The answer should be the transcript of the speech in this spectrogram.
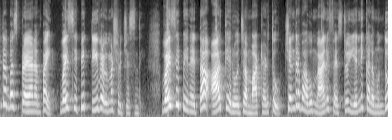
ఉచిత బస్ ప్రయాణంపై వైసీపీ తీవ్ర విమర్శలు చేసింది. వైసీపీ నేత ఆర్కే రోజా మాట్లాడుతూ చంద్రబాబు మేనిఫెస్టో ఎన్నికల ముందు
